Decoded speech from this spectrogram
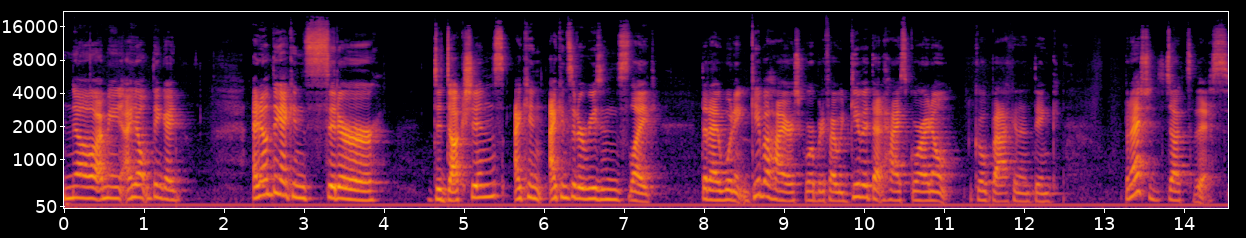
No, I mean, I don't think I I don't think I consider deductions. I can I consider reasons like that I wouldn't give a higher score, but if I would give it that high score, I don't go back and then think but I should deduct this.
